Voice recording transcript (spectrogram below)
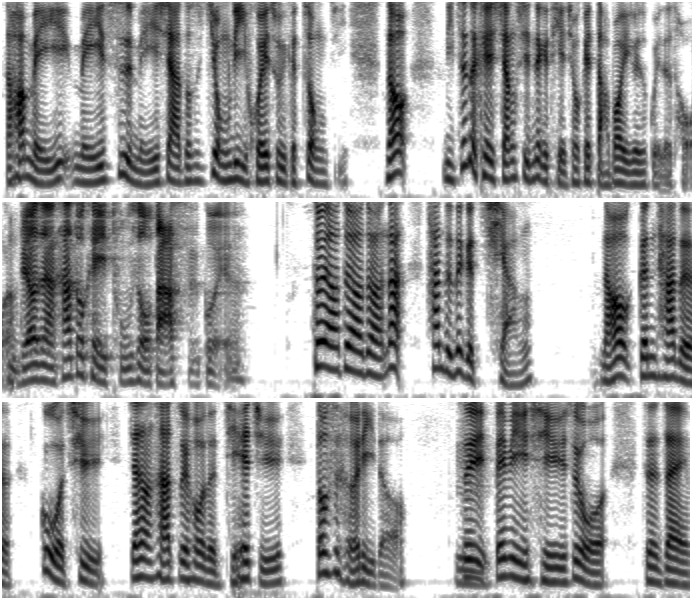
然后他每一每一次每一下都是用力挥出一个重击，然后你真的可以相信那个铁球可以打爆一个鬼的头了你。不要这样，他都可以徒手打死鬼了。对啊，对啊，对啊。那他的那个强，然后跟他的过去，加上他最后的结局，都是合理的哦。所以嗯《悲鸣与奇遇》是我真的在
